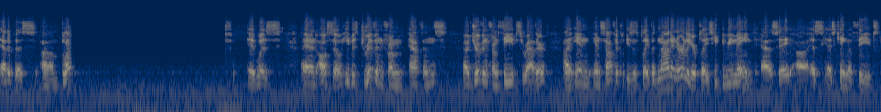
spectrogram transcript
Oedipus um, blind. It was, and also he was driven from Athens, uh, driven from Thebes rather, uh, in in Sophocles' play, but not in earlier plays. He remained as a uh, as as king of Thebes.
